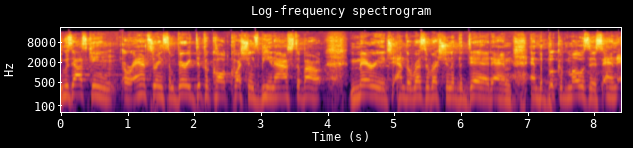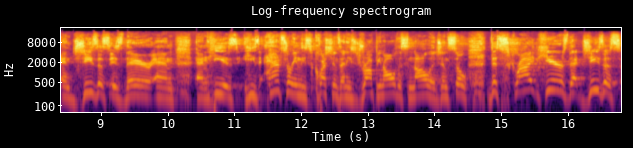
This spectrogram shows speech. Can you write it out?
He was asking or answering some very difficult questions being asked about marriage and the resurrection of the dead and, and the book of Moses. And, and Jesus is there and, and he is he's answering these questions and he's dropping all this knowledge. And so this scribe hears that Jesus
